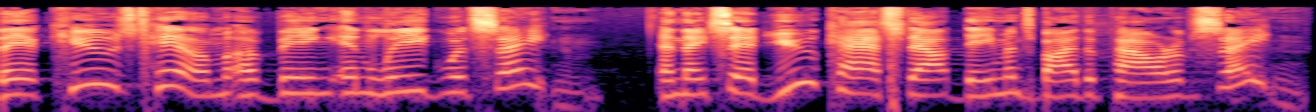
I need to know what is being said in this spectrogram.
they accused him of being in league with Satan. And they said, You cast out demons by the power of Satan.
